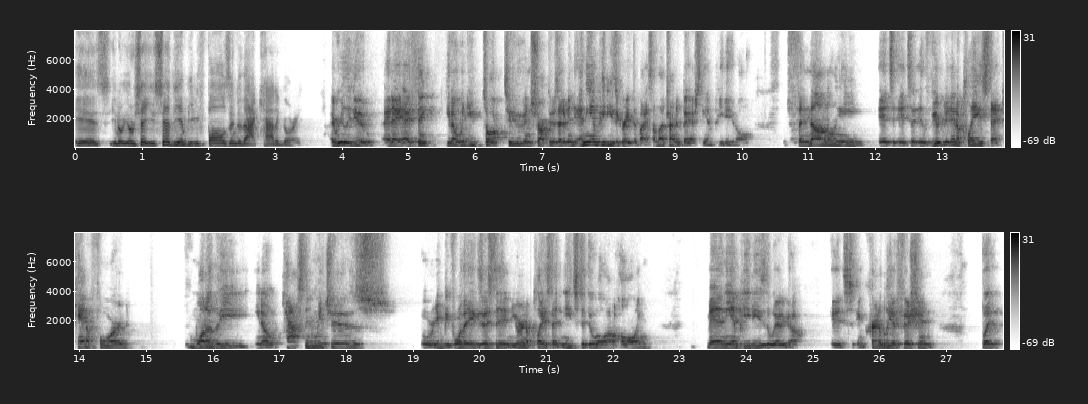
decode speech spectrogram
is, you know, you say you said the MPD falls into that category. I really do. And I, I, think, you know, when you talk to instructors that have been, and the MPD is a great device. I'm not trying to bash the MPD at all. It's phenomenally, it's, it's, if you're in a place that can't afford one of the, you know, capstan winches or even before they existed, and you're in a place that needs to do a lot of hauling, man, the MPD is the way to go. It's incredibly efficient, but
